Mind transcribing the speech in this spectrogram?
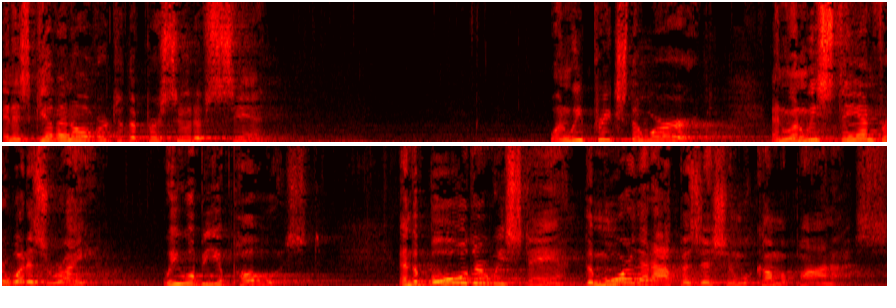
and is given over to the pursuit of sin. When we preach the word and when we stand for what is right, we will be opposed. And the bolder we stand, the more that opposition will come upon us.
